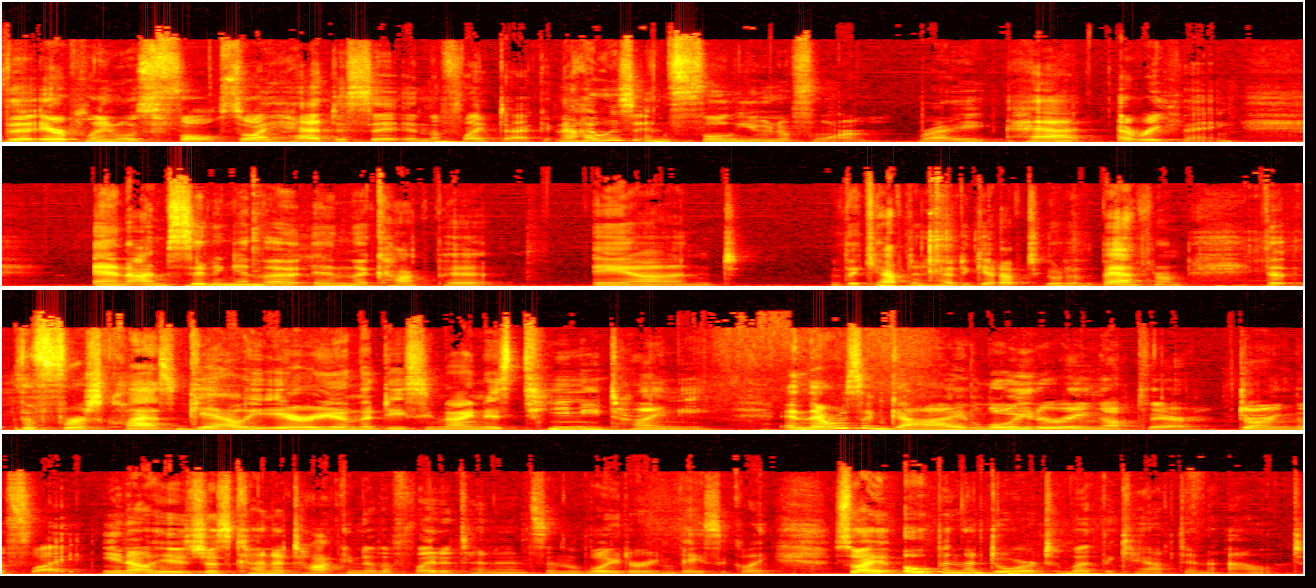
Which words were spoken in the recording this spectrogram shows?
the airplane was full so i had to sit in the flight deck. And i was in full uniform right? Hat everything. And i'm sitting in the in the cockpit and the captain had to get up to go to the bathroom. The, the first class galley area in the dc-9 is teeny tiny and there was a guy loitering up there during the flight you know he was just kind of talking to the flight attendants and loitering basically so i opened the door to let the captain out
